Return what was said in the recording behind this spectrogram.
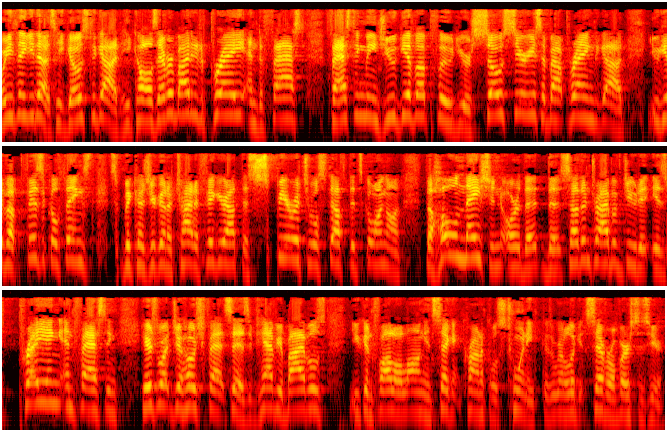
What do you think he does? He goes to God. He calls everybody to pray and to fast. Fasting means you give up food. You're so serious about praying to God. You give up physical things because you're going to try to figure out the spiritual stuff that's going on. The whole nation or the, the southern tribe of Judah is praying and fasting. Here's what Jehoshaphat says. If you have your Bibles, you can follow along in Second Chronicles 20 because we're going to look at several verses here.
